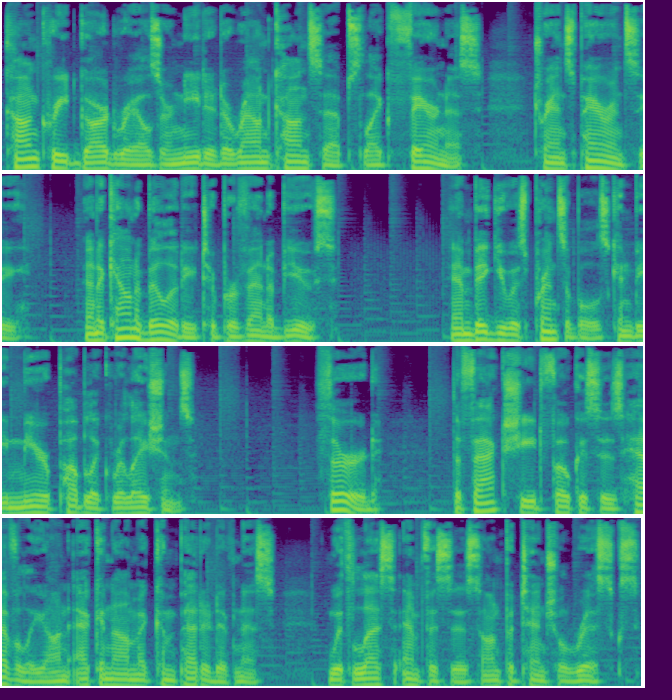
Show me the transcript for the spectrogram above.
Concrete guardrails are needed around concepts like fairness, transparency, and accountability to prevent abuse. Ambiguous principles can be mere public relations. Third, the fact sheet focuses heavily on economic competitiveness, with less emphasis on potential risks.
